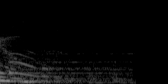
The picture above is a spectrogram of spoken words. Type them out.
kill.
